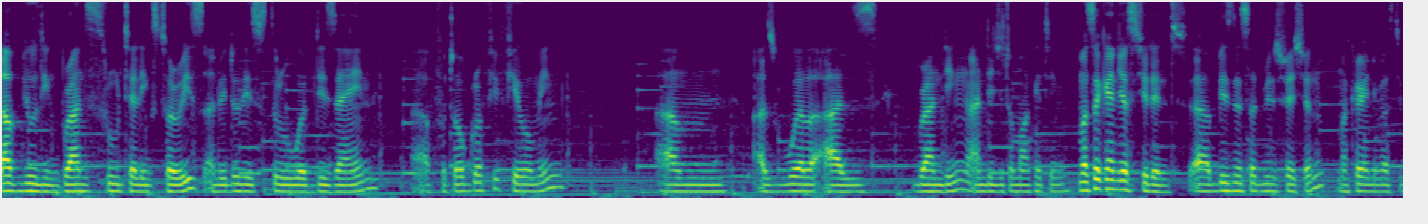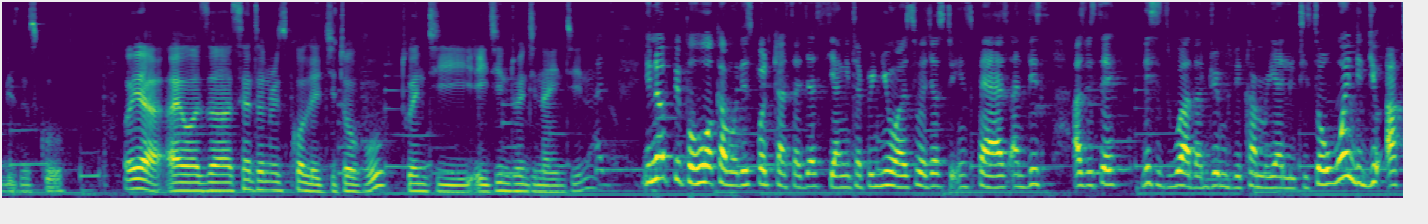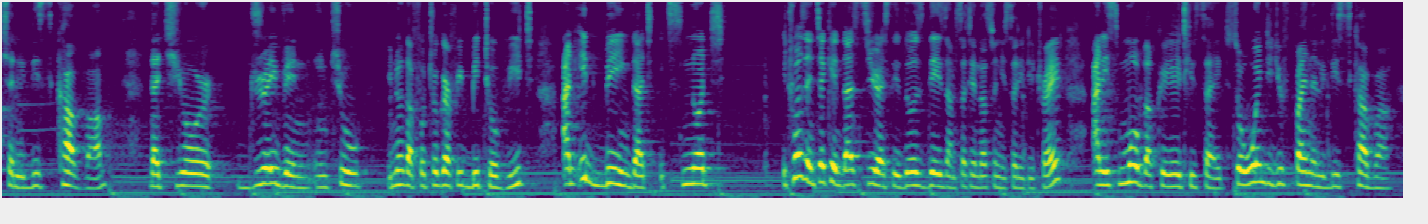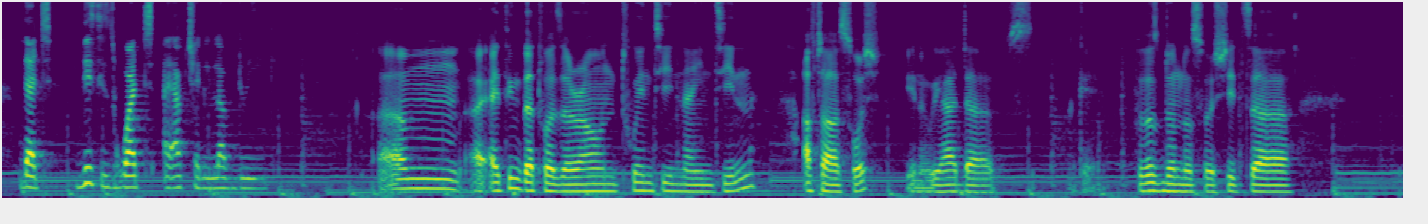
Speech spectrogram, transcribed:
love building brands through telling stories, and we do this through web design, uh, photography, filming, um, as well as branding and digital marketing. I'm a second year student, uh, business administration, Makerere University Business School. Oh yeah, I was uh, St. Henry's College, Kitovu, 2018-2019. As you know, people who come on this podcast are just young entrepreneurs who are just to inspire us. And this, as we say, this is where the dreams become reality. So, when did you actually discover that you're driven into, you know, the photography bit of it, and it being that it's not, it wasn't taken that seriously those days. I'm certain that's when you studied it, right? And it's more of the creative side. So, when did you finally discover that this is what I actually love doing? Um, I, I think that was around 2019 after our Soch. You know, we had, uh, okay, for those who don't know Soch, it's uh,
